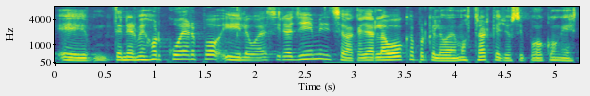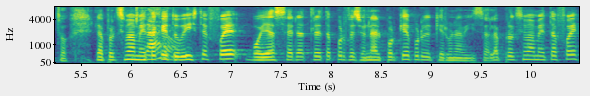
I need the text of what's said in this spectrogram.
eh, tener mejor cuerpo y le voy a decir a Jimmy, se va a callar la boca porque le voy a demostrar que yo sí puedo con esto. La próxima meta que Claro. tuviste fue, voy a ser atleta profesional. ¿Por qué? Porque quiero una visa. La próxima meta fue,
